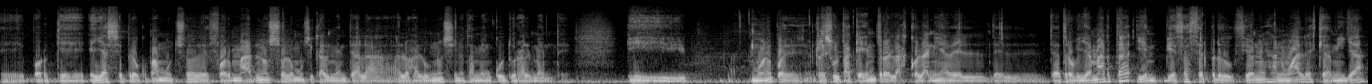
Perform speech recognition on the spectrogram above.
Eh, porque ella se preocupa mucho de formar no solo musicalmente a, los alumnos, sino también culturalmente. Y bueno, pues resulta que entro en la escolanía del, del Teatro Villa Marta y empiezo a hacer producciones anuales que a mí ya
